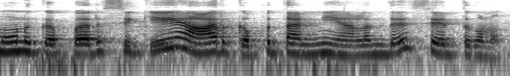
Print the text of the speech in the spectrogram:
மூணு கப் அரிசிக்கு ஆறு கப்பு தண்ணி அளந்து சேர்த்துக்கணும்.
